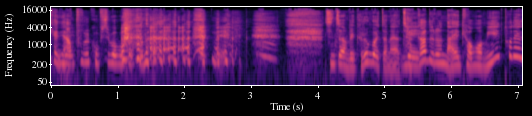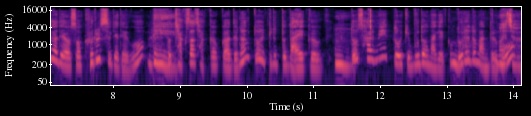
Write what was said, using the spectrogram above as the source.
괜히 아픔을 곱씹어 보셨구나. 네. 진짜 왜 그런 거 있잖아요. 네. 작가들은 나의 경험이 토대가 되어서 글을 쓰게 되고 네. 또 작사 작곡가들은 또 이렇게 또 나의 그또 음. 삶이 또 이렇게 묻어나게끔 노래도 만들고 맞아요.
